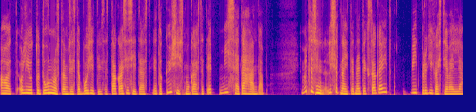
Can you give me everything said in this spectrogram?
ah, et oli juttu tunnustamisest ja positiivsest tagasisidest ja ta küsis mu käest, et Epp, mis see tähendab ja ma ütlesin lihtsalt näited, näiteks sa käid, viid prügikasti välja,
